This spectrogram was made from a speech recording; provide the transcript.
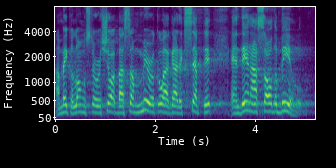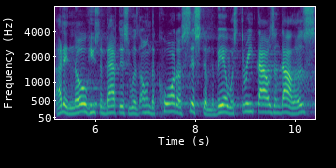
I make a long story short, by some miracle, I got accepted. And then I saw the bill. I didn't know Houston Baptist was on the quarter system. The bill was $3,000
